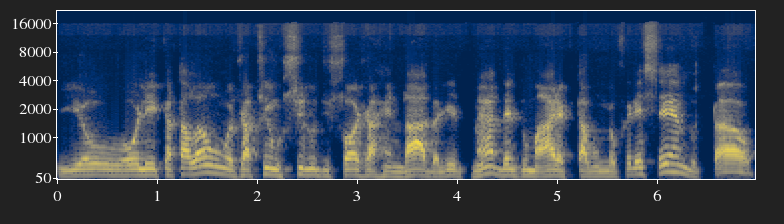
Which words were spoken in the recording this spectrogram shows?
E eu olhei Catalão, eu já tinha um silo de soja arrendado ali, né, dentro de uma área que estavam me oferecendo tal.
